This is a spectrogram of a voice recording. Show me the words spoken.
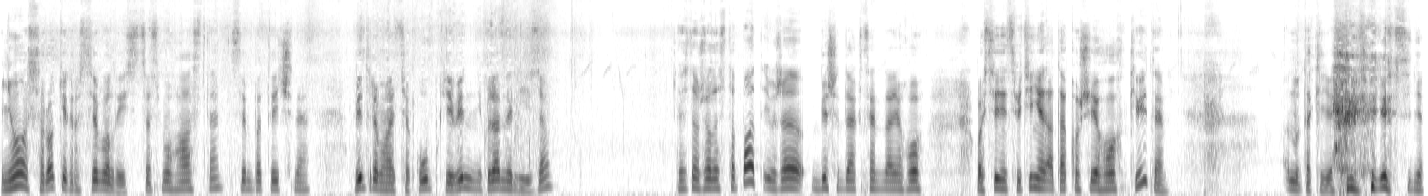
У нього широке красиве листя смугасте, симпатичне. Він тримається кубки, він нікуди не лізе. Десь вже листопад і вже більше йде акцент на його осіннє цвітіння, а також його квіти. Ну, такі такі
